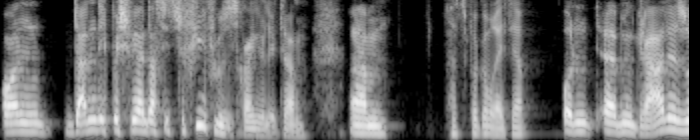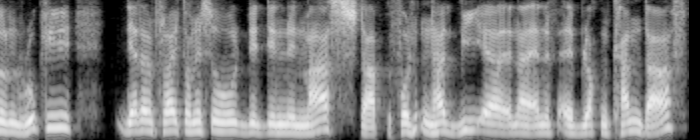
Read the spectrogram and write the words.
und dann dich beschweren, dass sie zu viel Physis reingelegt haben. Ähm, Hast du vollkommen recht, ja. Und ähm, gerade so ein Rookie, der dann vielleicht doch nicht so den, den, den Maßstab gefunden hat, wie er in der NFL blocken kann, darf.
